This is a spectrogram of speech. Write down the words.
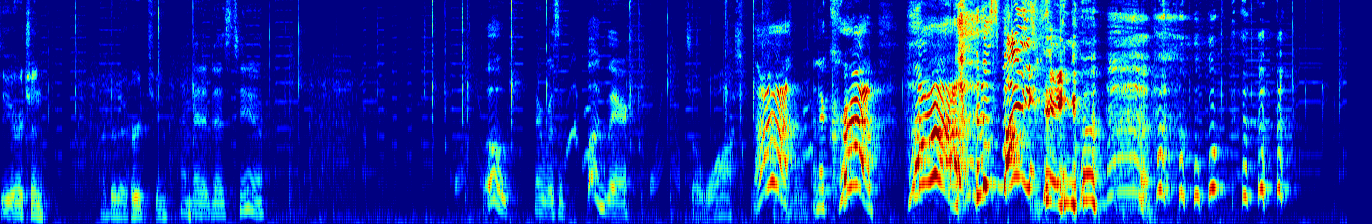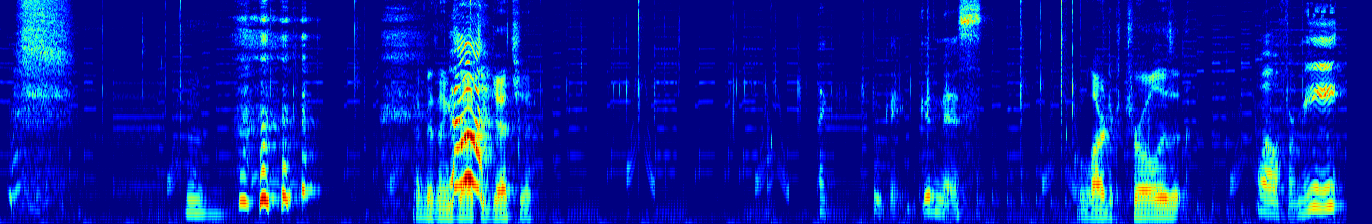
Sea urchin. I bet it hurt you. I bet it does too. Whoa, there was a bug there. It's a wasp. Ah, and a crab. Ah, and a spiny thing. Everything's out to get you. like, okay, goodness. A hard to control, is it? Well, for me,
